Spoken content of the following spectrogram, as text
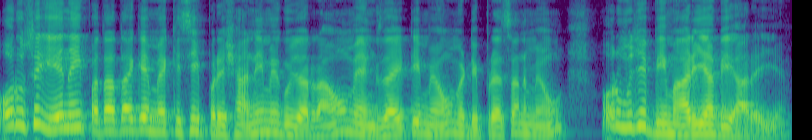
और उसे ये नहीं पता था कि मैं किसी परेशानी में गुजर रहा हूँ, मैं एंग्जाइटी में हूँ, मैं डिप्रेशन में हूँ, और मुझे बीमारियाँ भी आ रही हैं।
